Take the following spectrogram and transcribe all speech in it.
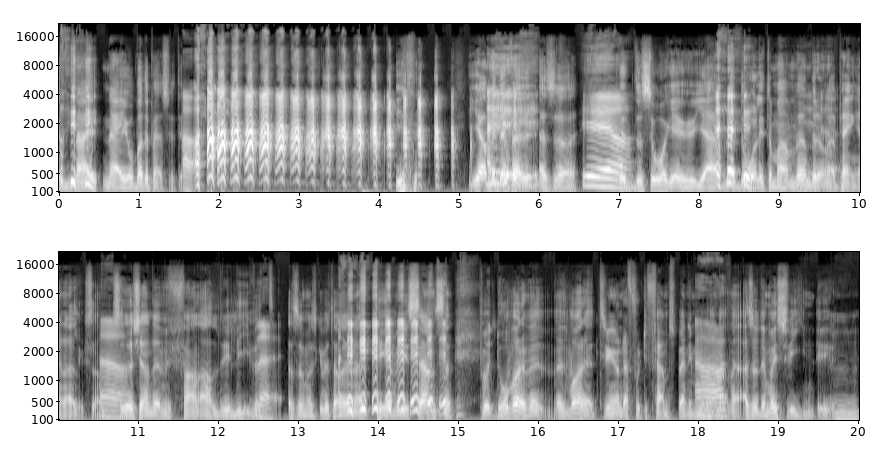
eh, när, när jag jobbade på SVT. Ja. ja men därför, alltså, Ja. då såg jag hur jävla dåligt de använde de här pengarna liksom. Så då kände jag, fan aldrig i livet. Nej. Alltså om man ska betala den här tv-licensen, då var det väl, var det, 345 spänn i månaden. Alltså den var ju svindyr. Mm.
